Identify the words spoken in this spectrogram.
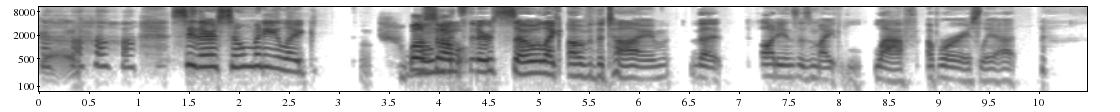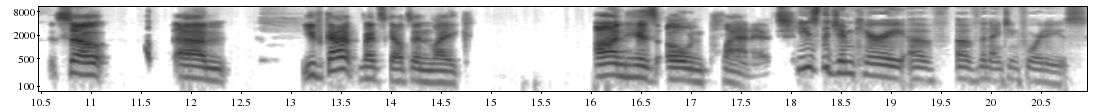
God. see there are so many like Well, so- moments that are so like of the time that audiences might laugh uproariously at so um you've got Red Skelton like on his own planet. he's the jim carrey of of the 1940s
